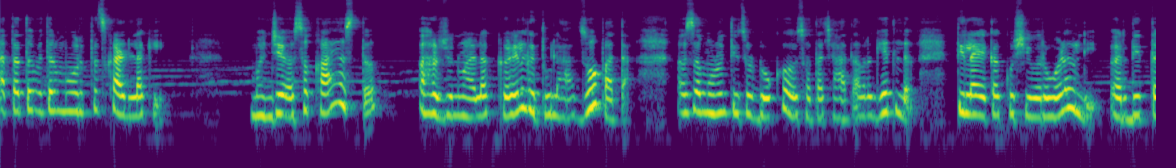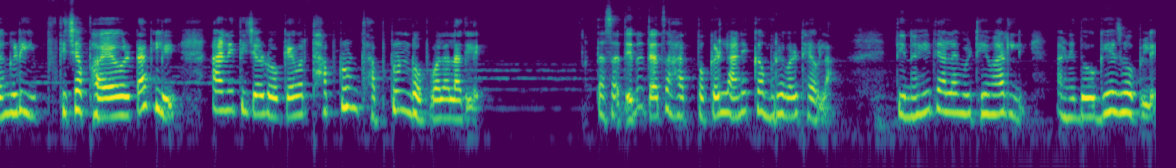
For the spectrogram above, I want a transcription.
आता तुम्ही तर मुहूर्तच काढला की. म्हणजे असं काय असतं? अर्जुन म्हणाला कळेल ग तुला झोप आता. असं म्हणून तिचं डोकं स्वतःच्या हातावर घेतलं. तिला एका कुशीवर वळवली अर्धी तंगडी तिच्या पायावर टाकली आणि तिच्या डोक्यावर थापटून थापटून ढोपवायला लागले. तसा तिनं त्याचा हात पकडला आणि कमरेवर ठेवला. तिनंही त्याला मिठी मारली आणि दोघे झोपले.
